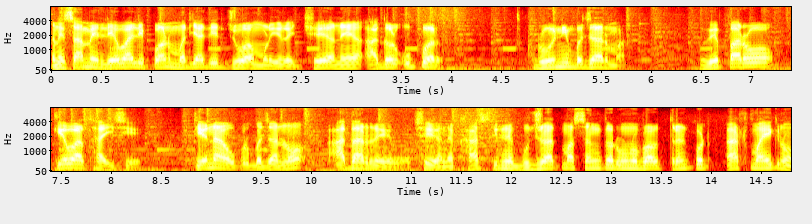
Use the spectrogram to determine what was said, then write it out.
અને સામે લેવાલી પણ મર્યાદિત જોવા મળી રહી છે અને આગળ ઉપર રૂની બજારમાં વેપારો કેવા થાય છે તેના ઉપર બજારનો આધાર રહેલો છે. અને ખાસ કરીને ગુજરાતમાં શંકર ઋણનો ભાવ ત્રણ પોઈન્ટ આઠમાં એકનો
